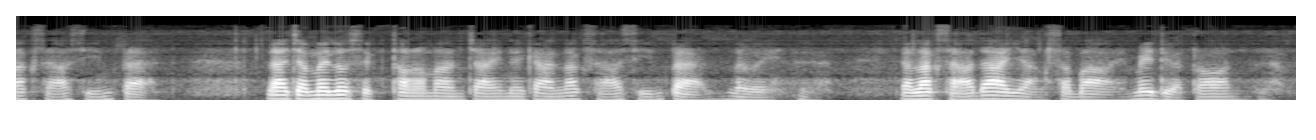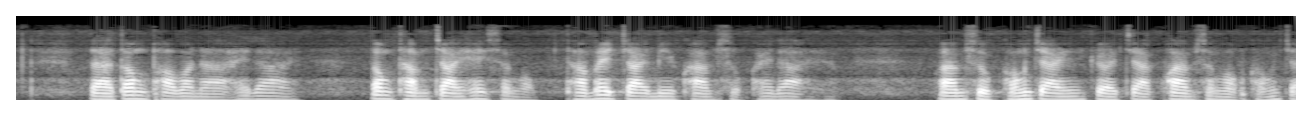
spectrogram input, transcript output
รักษาศีลแปดและจะไม่รู้สึกทรมานใจในการรักษาศีลแปดเลย จะรักษาได้อย่างสบายไม่เดือดร้อน แต่ต้องภาวนาให้ได้ ต้องทำใจให้สงบทำให้ใจมีความสุขให้ได้ ความสุขของใจเกิดจากความสงบของใจ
